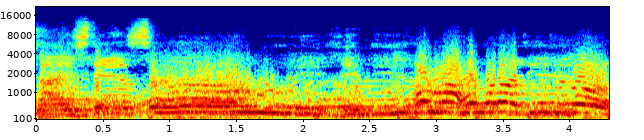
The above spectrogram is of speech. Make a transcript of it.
na extensão do infinito. Vamos lá, reboladinha de novo.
